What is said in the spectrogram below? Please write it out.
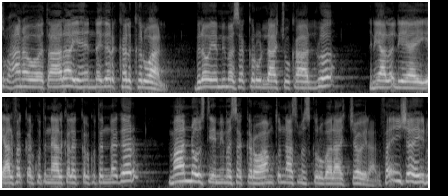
ስብሓናሁ ወተላ ይህን ነገር ከልክሏል ብለው የሚመሰክሩላችሁ ካሉ እኔ ያልፈቀድኩትና ያልከለከልኩትን ነገር ማን ነው እስቲ የሚመሰክረው? አምጡና አስመስክሩ በላቸው ይላል። ፈኢን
